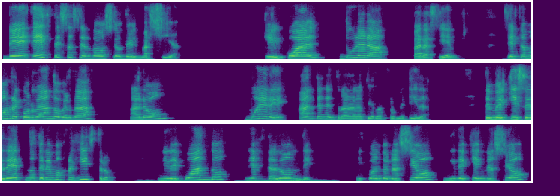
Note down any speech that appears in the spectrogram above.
de este sacerdocio del Mashiach, el cual durará para siempre. Si estamos recordando, ¿verdad? Aarón muere antes de entrar a la tierra prometida. De Melquisedec no tenemos registro, ni de cuándo, ni hasta dónde, ni cuándo nació, ni de quién nació,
